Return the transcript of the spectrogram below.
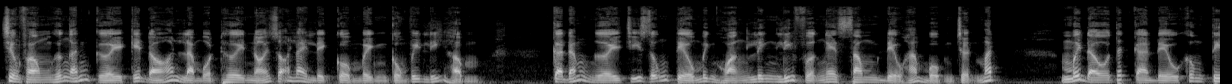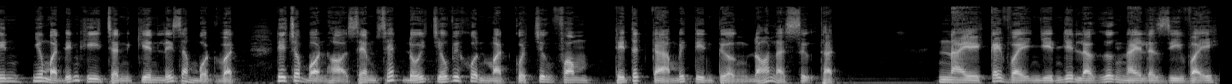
Trương Phong hướng ánh cười, cái đó là một hơi nói rõ lai lịch của mình cùng với Lý Hầm. Cả đám người Chí Dũng, Tiểu Minh, Hoàng Linh, Lý Phượng nghe xong đều há mồm trợn mắt. Mới đầu tất cả đều không tin, nhưng mà đến khi Trần Kiên lấy ra một vật, để cho bọn họ xem xét đối chiếu với khuôn mặt của Trương Phong, thì tất cả mới tin tưởng đó là sự thật. Này, cái vậy nhìn như là gương này là gì vậy?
